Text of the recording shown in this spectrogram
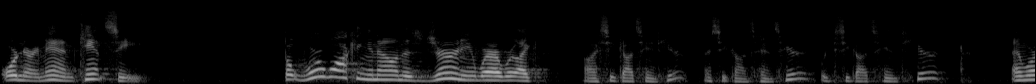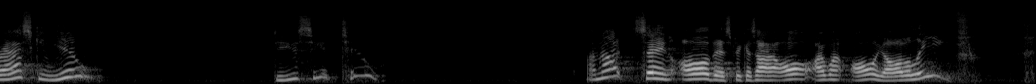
ordinary man can't see. But we're walking now on this journey where we're like, Oh, I see God's hand here. I see God's hands here. We see God's hand here. And we're asking you, do you see it too? I'm not saying all this because I, all, I want all y'all to leave.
